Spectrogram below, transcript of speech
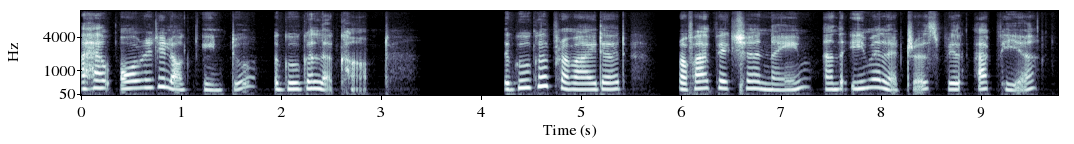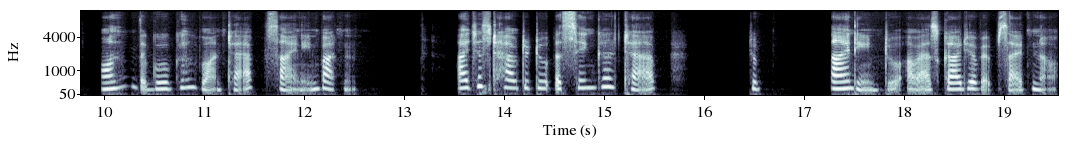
I have already logged into a Google account. The Google provided profile picture name and the email address will appear on the Google OneTap sign in button. I just have to do a single tap to sign into our Asgardeo website now.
